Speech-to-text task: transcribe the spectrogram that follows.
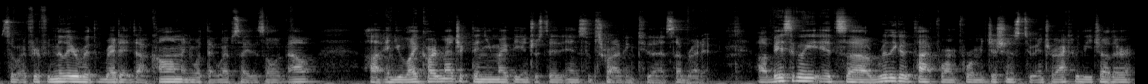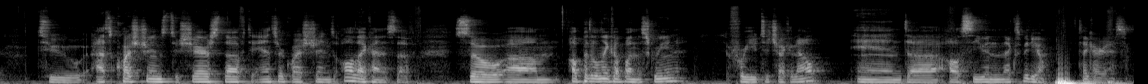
So if you're familiar with reddit.com and what that website is all about, uh, and you like card magic, then you might be interested in subscribing to that subreddit. Uh, basically, it's a really good platform for magicians to interact with each other, to ask questions, to share stuff, to answer questions, all that kind of stuff. So um, I'll put the link up on the screen for you to check it out, and uh, I'll see you in the next video. Take care, guys.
